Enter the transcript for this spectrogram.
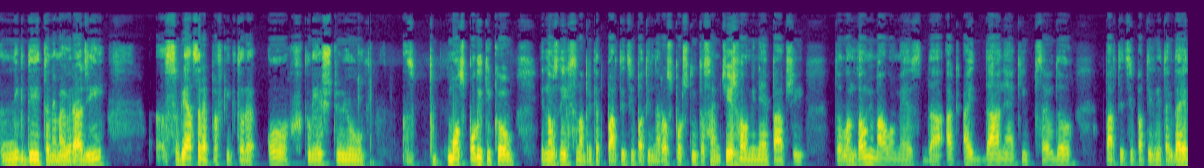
nikdy to nemajú radi sú viaceré prvky, ktoré ochkliešťujú moc politikov. Jednou z nich sú napríklad participatívne rozpočty, to sa im tiež veľmi nepáči. To len veľmi málo miest dá, ak aj dá nejaký pseudo participatívny, tak dá 1%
